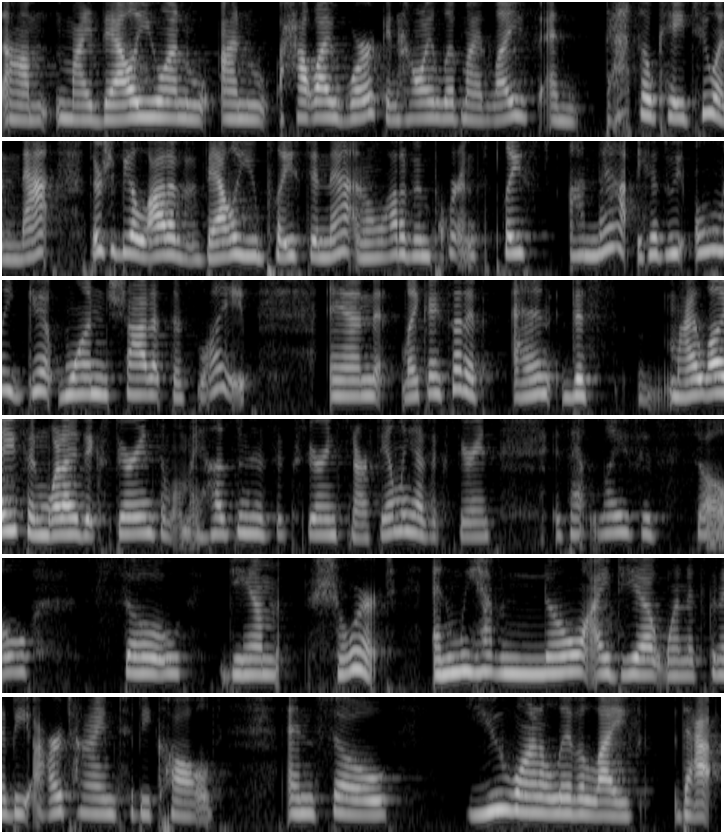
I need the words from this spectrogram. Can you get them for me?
um, my value on on how I work and how I live my life, and that's okay too. And that there should be a lot of value placed in that, and a lot of importance placed on that because we only get one shot at this life. And like I said, if and this my life and what I've experienced and what my husband has experienced and our family has experienced is that life is so so damn short and we have no idea when it's going to be our time to be called. And so you want to live a life that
